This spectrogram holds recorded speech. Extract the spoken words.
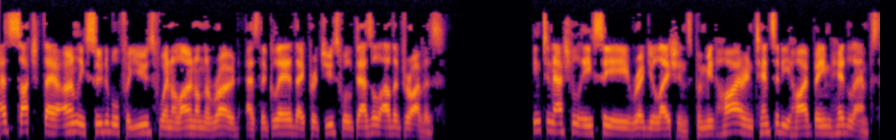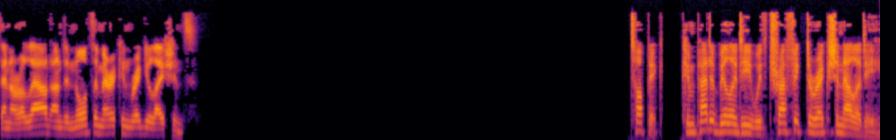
As such, they are only suitable for use when alone on the road, as the glare they produce will dazzle other drivers. International ECE regulations permit higher intensity high beam headlamps than are allowed under North American regulations. Topic: Compatibility with traffic directionality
